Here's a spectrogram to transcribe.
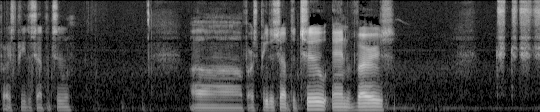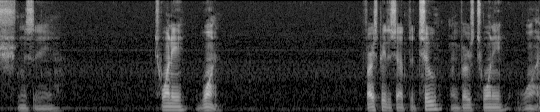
First Peter chapter 2. Uh First Peter chapter 2 and verse let me see. 21. First Peter chapter 2 and verse 21. All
